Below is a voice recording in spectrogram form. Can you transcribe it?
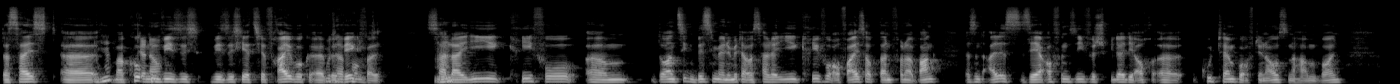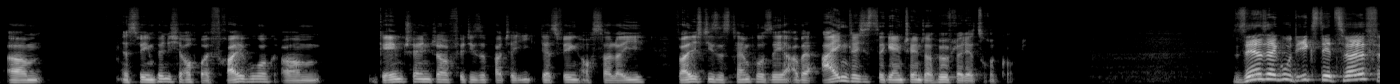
Das heißt, äh, mhm, mal gucken, genau. wie, sich, wie sich jetzt hier Freiburg äh, bewegt, Punkt. weil Salai, mhm. Grifo, ähm, Dorn zieht ein bisschen mehr in die Mitte, aber Salai, Grifo, auch Weißhaupt dann von der Bank, das sind alles sehr offensive Spieler, die auch äh, gut Tempo auf den Außen haben wollen. Ähm, deswegen bin ich ja auch bei Freiburg. Ähm, Gamechanger für diese Partei, deswegen auch Salai weil ich dieses Tempo sehe. Aber eigentlich ist der Gamechanger Höfler, der zurückkommt. Sehr, sehr gut. XD12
